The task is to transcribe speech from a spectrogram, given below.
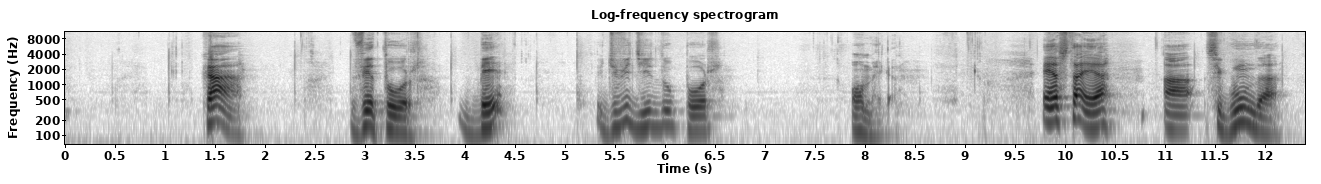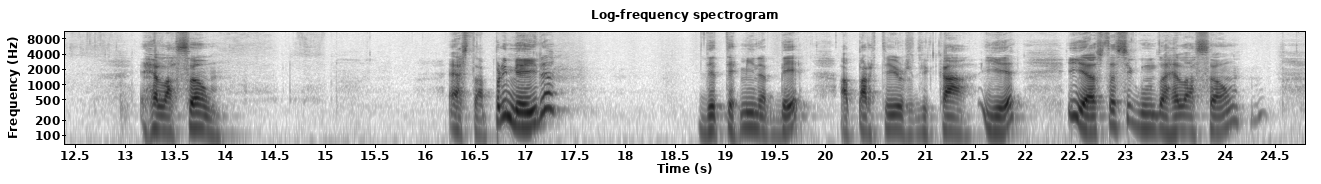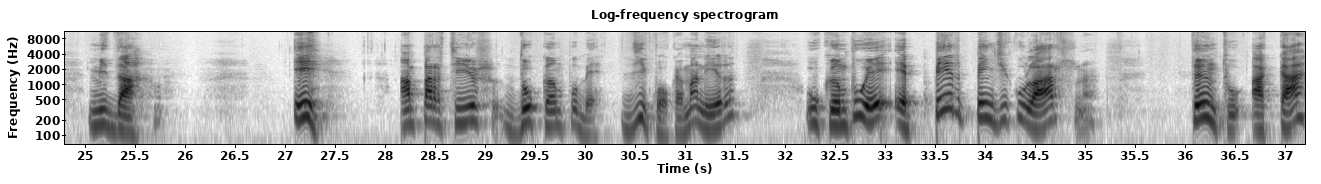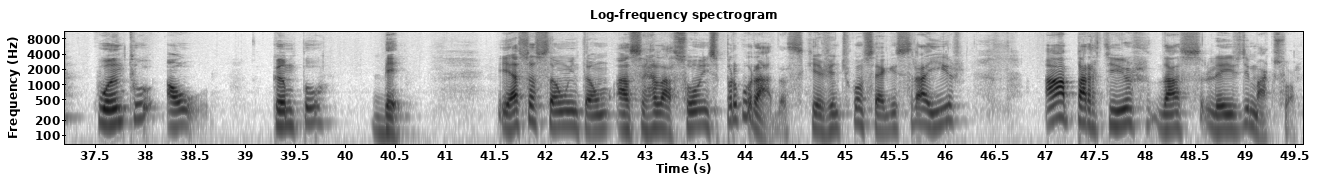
K vetor B dividido por ômega. Esta é a segunda relação. Esta primeira determina B a partir de K e E, e esta segunda relação me dá E a partir do campo B. De qualquer maneira, o campo E é perpendicular né, tanto a K quanto ao campo B. E essas são, então, as relações procuradas que a gente consegue extrair a partir das leis de Maxwell.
